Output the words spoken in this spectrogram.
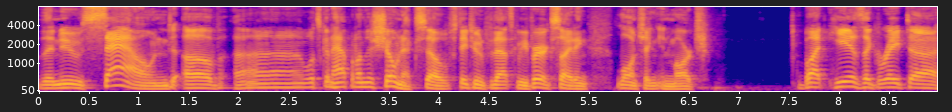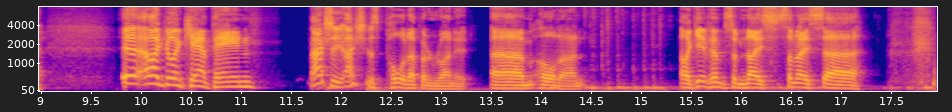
the new sound of uh, what's going to happen on this show next. So stay tuned for that. It's going to be very exciting, launching in March. But he is a great uh, ongoing campaign Actually, I should just pull it up and run it. Um, hold on. I'll give him some nice, some nice. Uh,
